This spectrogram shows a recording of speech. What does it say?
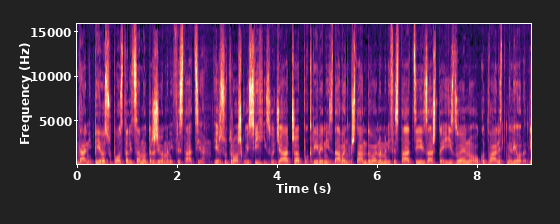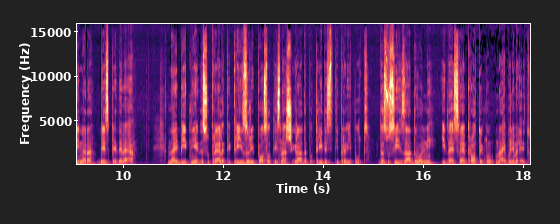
Dani piva su postali samo drživa manifestacija, jer su troškovi svih izvođača pokriveni izdavanjem štandova na manifestaciji zašto je izdvojeno oko 12 miliona dinara bez PDV-a. Najbitnije je da su prelepi prizori poslati iz našeg grada po 31. put, da su svi zadovoljni i da je sve proteklo u najboljem redu.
